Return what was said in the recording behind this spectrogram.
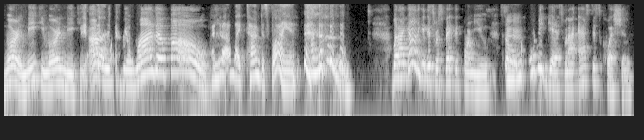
Morenike, more Nikki. Oh, this has been wonderful. I know. I'm like, time just flying. I know. But I got to get this respected from you. So mm-hmm. every guest, when I ask this question,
